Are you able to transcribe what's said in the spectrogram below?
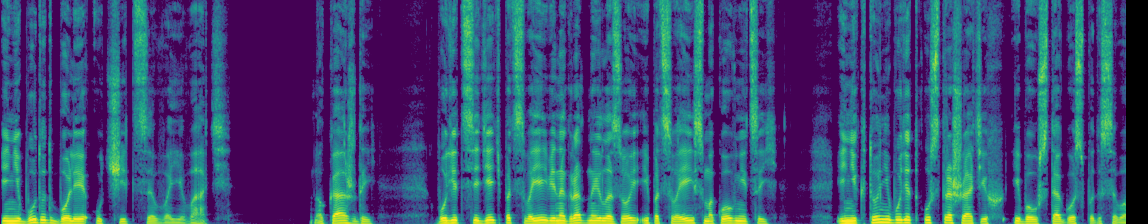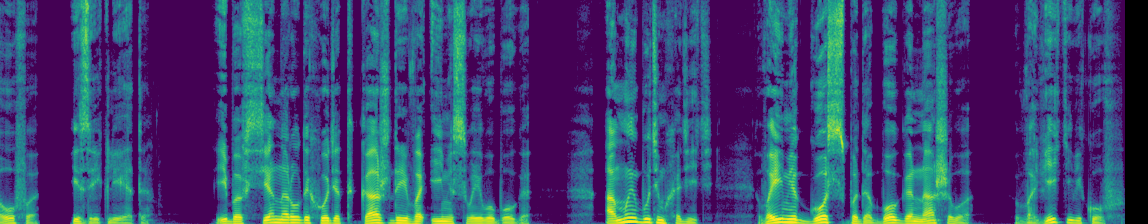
и не будут более учиться воевать. Но каждый будет сидеть под своей виноградной лозой и под своей смоковницей, и никто не будет устрашать их, ибо уста Господа Саваофа изрекли это. Ибо все народы ходят каждый во имя своего Бога, а мы будем ходить во имя Господа Бога нашего во веки веков.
